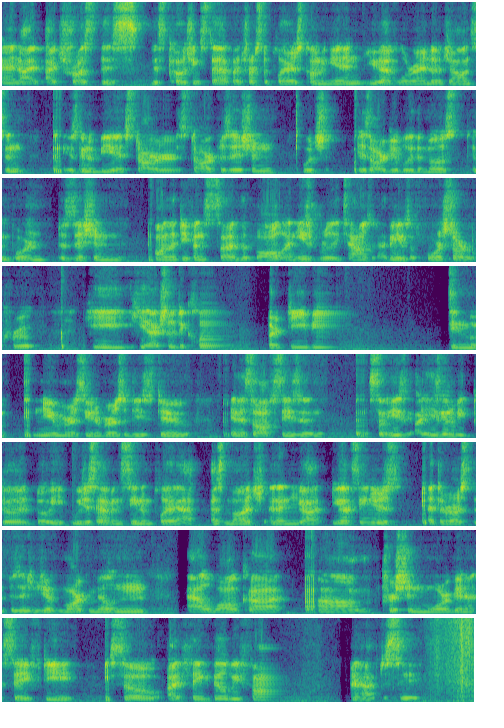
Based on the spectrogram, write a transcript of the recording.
and I, I trust this this coaching staff. I trust the players coming in. You have Lorando Johnson, who's going to be a starter, star position, which is arguably the most important position on the defensive side of the ball. And he's really talented. I think he was a four star recruit. He he actually declared DB seen numerous universities do in this offseason. So he's he's going to be good, but we, we just haven't seen him play as much. And then you got you got seniors at the rest of the positions. You have Mark Milton, Al Walcott, um, Christian Morgan at safety. So I think they'll be fine. I have to see.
